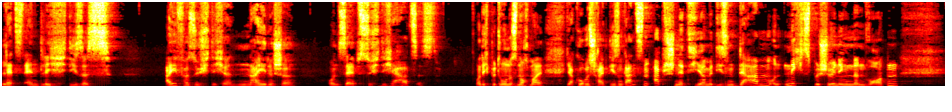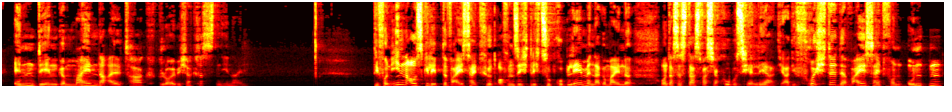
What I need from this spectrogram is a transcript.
letztendlich dieses eifersüchtige, neidische und selbstsüchtige Herz ist. Und ich betone es nochmal, Jakobus schreibt diesen ganzen Abschnitt hier mit diesen derben und nichts beschönigenden Worten in den Gemeindealltag gläubiger Christen hinein. Die von ihnen ausgelebte Weisheit führt offensichtlich zu Problemen in der Gemeinde. Und das ist das, was Jakobus hier lehrt. Ja, die Früchte der Weisheit von unten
